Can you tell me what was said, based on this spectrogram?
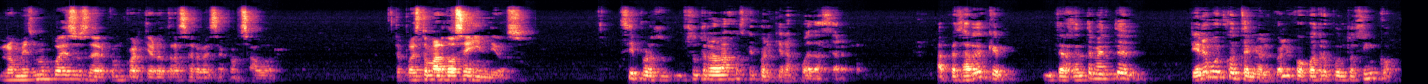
lo mismo puede suceder con cualquier otra cerveza con sabor. Te puedes tomar 12 indios. Sí, pero su, su trabajo es que cualquiera pueda hacerlo. A pesar de que, interesantemente, tiene buen contenido alcohólico, 4.5.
